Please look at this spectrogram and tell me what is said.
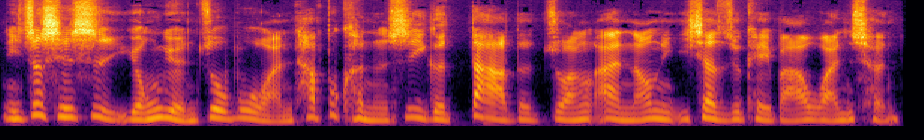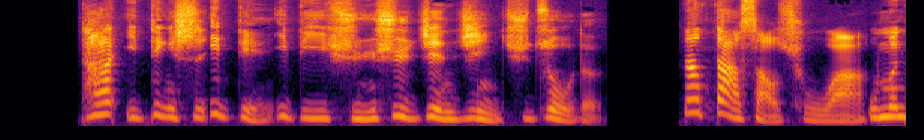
你这些事永远做不完，它不可能是一个大的专案，然后你一下子就可以把它完成。它一定是一点一滴循序渐进去做的。那大扫除啊，我们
